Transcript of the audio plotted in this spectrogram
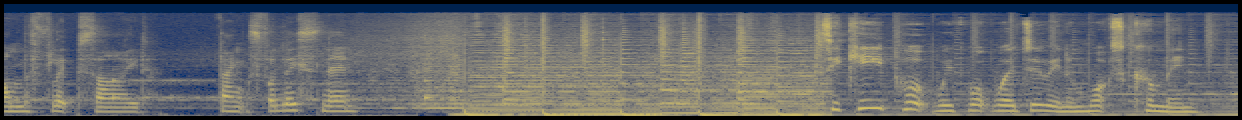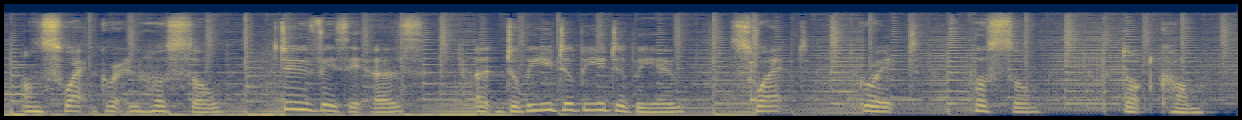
on the flip side. Thanks for listening. To keep up with what we're doing and what's coming on Sweat, Grit and Hustle, do visit us at www.sweatgrit.com hustle.com.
